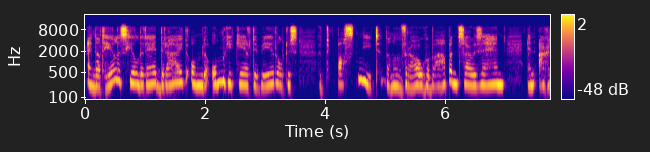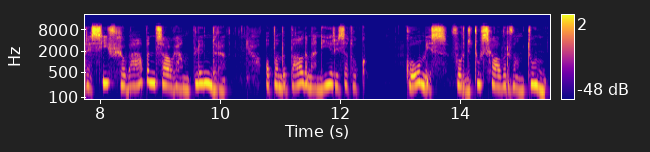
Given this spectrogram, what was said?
En dat hele schilderij draait om de omgekeerde wereld. Dus het past niet dat een vrouw gewapend zou zijn en agressief gewapend zou gaan plunderen. Op een bepaalde manier is dat ook komisch voor de toeschouwer van toen.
